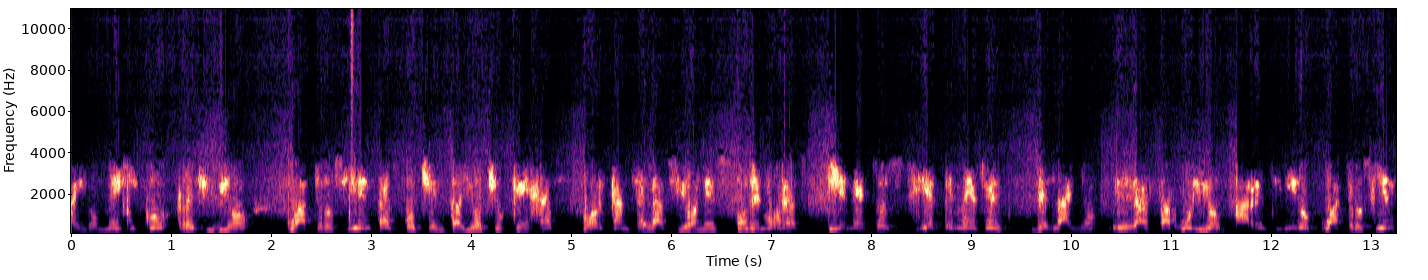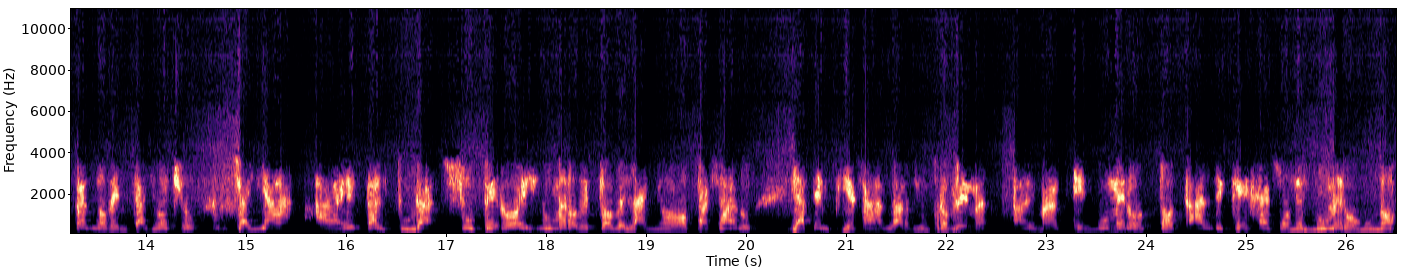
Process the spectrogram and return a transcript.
Aeroméxico recibió 488 quejas por cancelaciones o demoras. Y en estos siete meses del año, eh, hasta julio, ha recibido 498. O sea, ya a esta altura superó el número de todo el año pasado. Ya te empieza a hablar de un problema. Además, el número total de quejas son el número uno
